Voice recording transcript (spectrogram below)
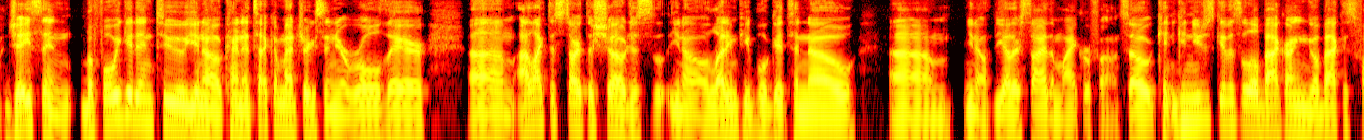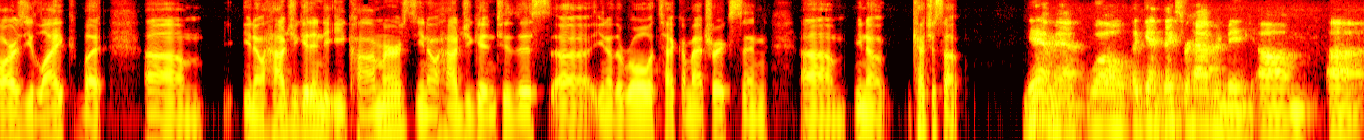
Jason, before we get into you know kind of Teikametrics and your role there um, I like to start the show just you know letting people get to know um, you know the other side of the microphone. So can can you just give us a little background? Can go back as far as you like, but um, you know how'd you get into e-commerce? You know how'd you get into this? Uh, you know the role with Teikametrics, and um, you know catch us up. Yeah, man. Well, again, thanks for having me. Um, uh,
